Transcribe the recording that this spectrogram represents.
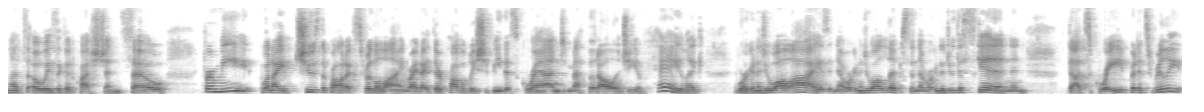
that's always a good question. So, for me, when I choose the products for the line, right, I, there probably should be this grand methodology of, hey, like, we're going to do all eyes, and now we're going to do all lips, and then we're going to do the skin. And that's great. But it's really,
